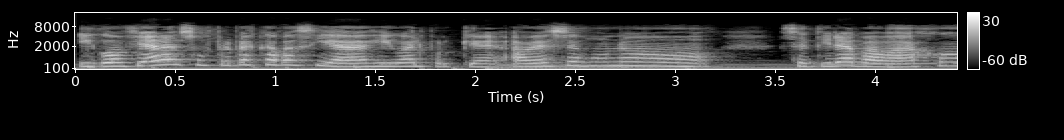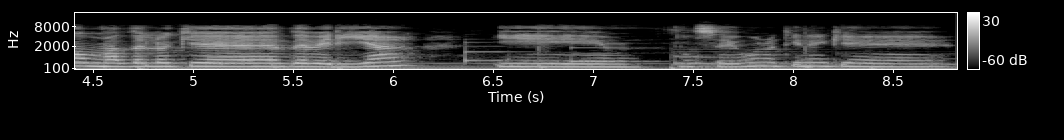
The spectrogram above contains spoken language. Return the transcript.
Y confiar en sus propias capacidades igual, porque a veces uno se tira para abajo más de lo que debería y, no sé, uno tiene que,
